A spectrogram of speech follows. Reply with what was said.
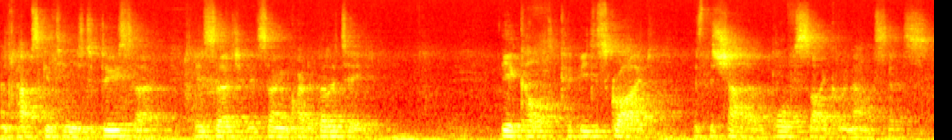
and perhaps continues to do so, in search of its own credibility. The occult could be described as the shadow of psychoanalysis.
